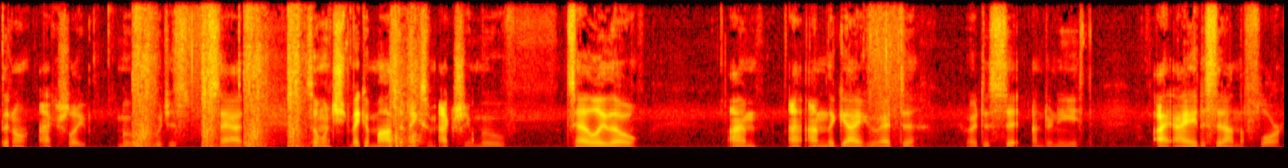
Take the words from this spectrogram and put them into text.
They don't actually move, which is sad. Someone should make a mod that makes them actually move. Sadly though, I'm I, I'm the guy who had to who had to sit underneath. I I had to sit on the floor.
